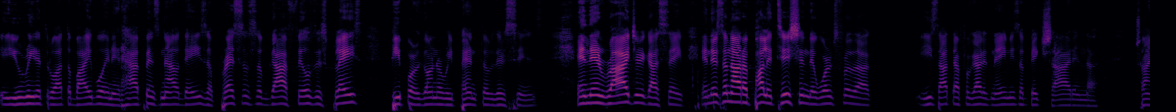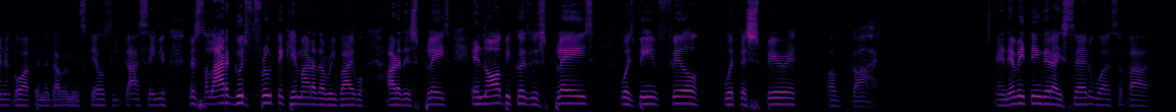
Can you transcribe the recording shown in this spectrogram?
You read it throughout the Bible, and it happens nowadays. The presence of God fills this place. People are going to repent of their sins. And then Roger got saved. And there's another politician that works for the, he's out there, I forgot his name. He's a big shot in the, trying to go up in the government scales. He got saved. There's a lot of good fruit that came out of the revival, out of this place. And all because this place was being filled with the Spirit of God. And everything that I said was about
